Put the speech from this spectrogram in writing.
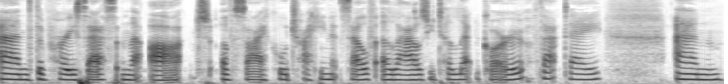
And the process and the art of cycle tracking itself allows you to let go of that day and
